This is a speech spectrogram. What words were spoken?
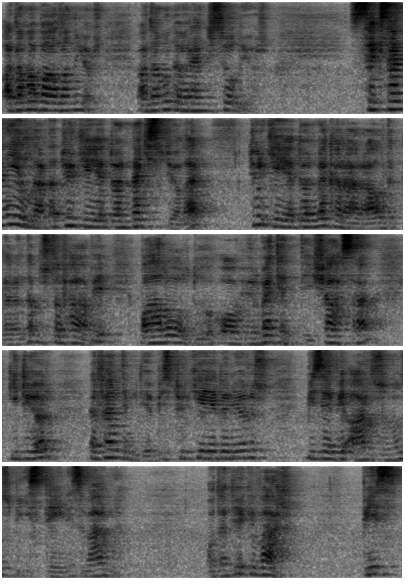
Adama bağlanıyor. Adamın öğrencisi oluyor. 80'li yıllarda Türkiye'ye dönmek istiyorlar. Türkiye'ye dönme kararı aldıklarında Mustafa abi bağlı olduğu, o hürmet ettiği şahsa gidiyor. Efendim diyor biz Türkiye'ye dönüyoruz. Bize bir arzunuz, bir isteğiniz var mı? O da diyor ki var. Biz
